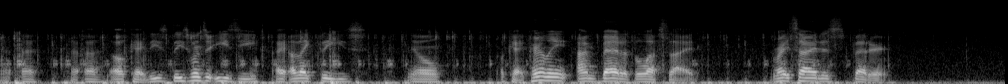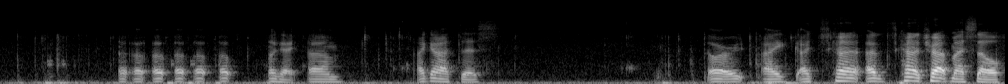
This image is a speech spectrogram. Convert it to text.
Uh, uh, uh, uh, okay, these these ones are easy. I, I like these. You know. Okay, apparently I'm bad at the left side. Right side is better. Uh, uh, uh, uh, uh, uh. Okay, um, I got this or I I kind of I kind of trapped myself.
